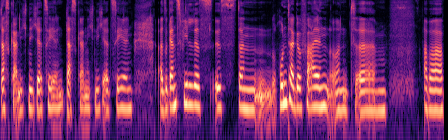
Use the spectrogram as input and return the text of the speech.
das kann ich nicht erzählen, das kann ich nicht erzählen. Also ganz vieles ist dann runtergefallen und ähm, aber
